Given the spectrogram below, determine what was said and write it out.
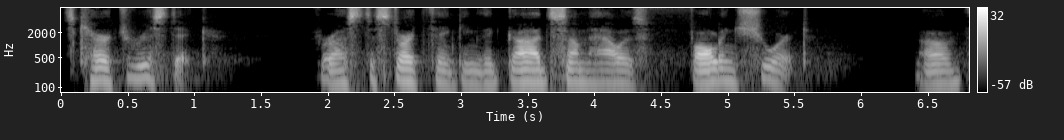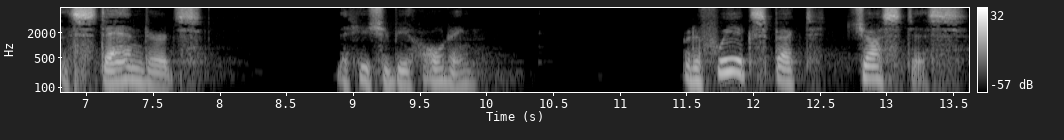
It's characteristic for us to start thinking that God somehow is falling short of the standards that he should be holding. But if we expect justice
